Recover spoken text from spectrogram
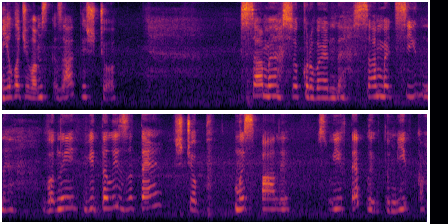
Я хочу вам сказати, що саме сокровенне, саме цінне вони віддали за те, щоб ми спали в своїх теплих домівках,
